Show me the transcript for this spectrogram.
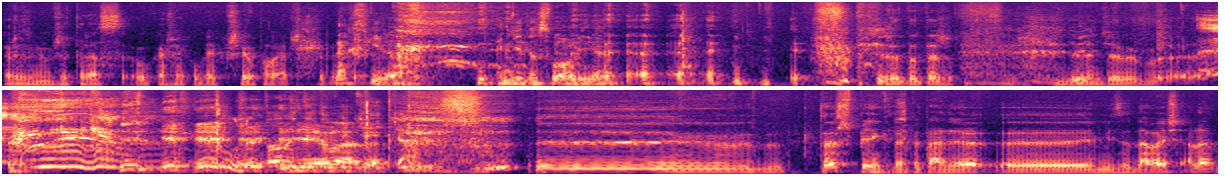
Rozumiem, że teraz Łukasz Jakubiak przyjął pałeczkę. Na chwilę. Nie dosłownie. że to też nie będziemy... Że to będzie do wycięcia. Też piękne pytanie yy, mi zadałeś, ale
